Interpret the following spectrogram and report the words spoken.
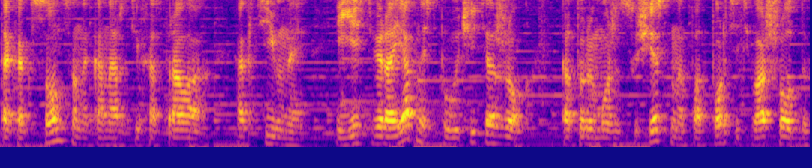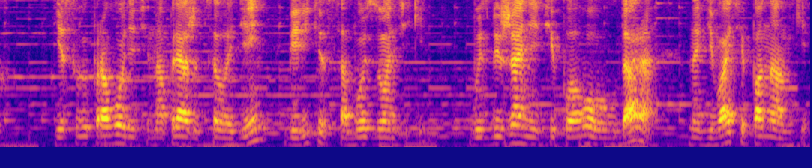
так как солнце на Канарских островах активное и есть вероятность получить ожог, который может существенно подпортить ваш отдых. Если вы проводите на пляже целый день, берите с собой зонтики. В избежание теплового удара надевайте панамки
